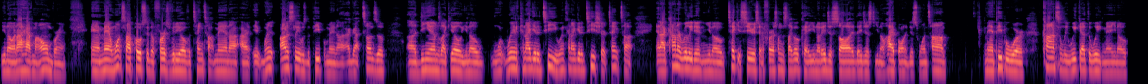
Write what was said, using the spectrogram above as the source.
You know, and I have my own brand. And man, once I posted the first video of a tank top, man, I, I it went honestly, it was the people, man. I, I got tons of uh, DMs like, yo, you know, w- when can I get a tee? When can I get a t-shirt, tank top? And I kind of really didn't, you know, take it serious at first. I'm just like, okay, you know, they just saw it. They just, you know, hype on it this one time. Man, people were constantly week after week, man, you know,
